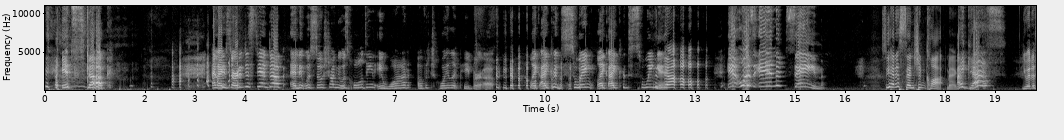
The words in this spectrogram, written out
it stuck. And I started to stand up and it was so strong it was holding a wad of toilet paper up. no. Like I could swing like I could swing it. No. It was insane. So you had a sentient clot, Meg. I guess. You had a,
